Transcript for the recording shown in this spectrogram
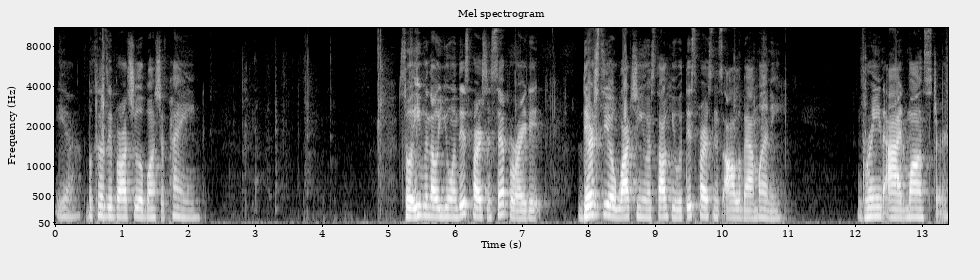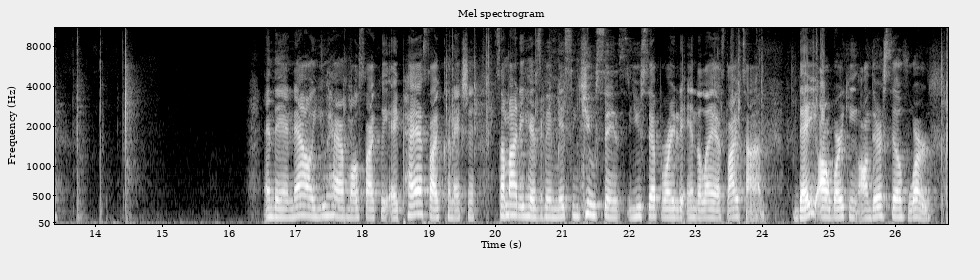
Yeah, because it brought you a bunch of pain. So even though you and this person separated, they're still watching you and stalking you with this person It's all about money. Green eyed monster. And then now you have most likely a past life connection. Somebody has been missing you since you separated in the last lifetime. They are working on their self worth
